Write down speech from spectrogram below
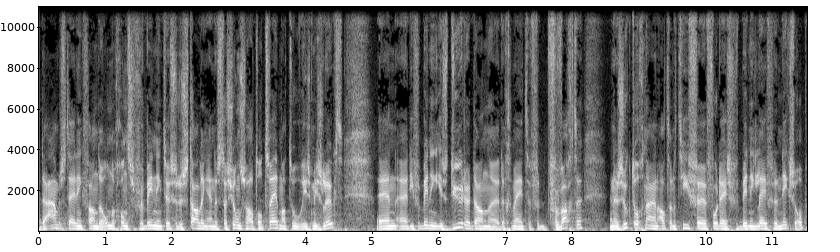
de aanbesteding van de ondergrondse verbinding tussen de stalling en de stationshal tot tweemaal toe is mislukt. En eh, die verbinding is duurder dan eh, de gemeente ver- verwachtte. En een zoektocht naar een alternatief voor deze verbinding leverde niks op.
